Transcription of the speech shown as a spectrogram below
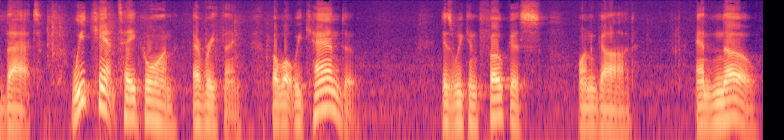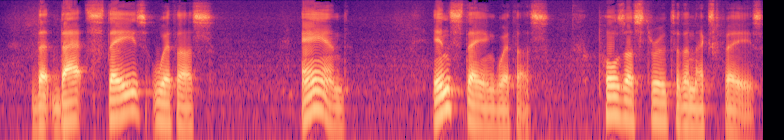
that? We can't take on everything, but what we can do is we can focus on God and know that that stays with us and in staying with us pulls us through to the next phase.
